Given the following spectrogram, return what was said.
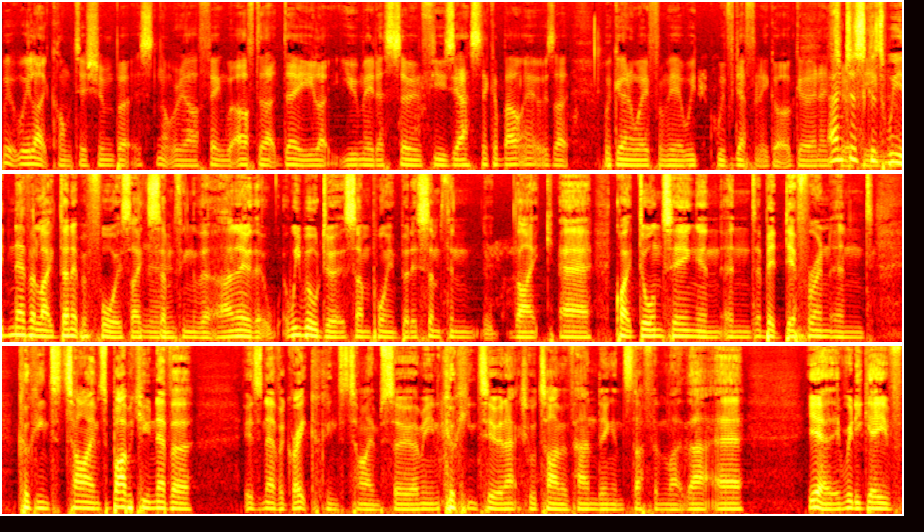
we, we like competition, but it's not really our thing. But after that day, you like, you made us so enthusiastic about it. It was like, we're going away from here. We we've definitely got to go and enter. and just because we had never like done it before, it's like No. something that I know that we will do it at some point, but it's something like uh, quite daunting and, and a bit different. And cooking to times, barbecue never is never great cooking to times. So I mean, cooking to an actual time of handing and stuff and like that. Uh, yeah, it really gave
